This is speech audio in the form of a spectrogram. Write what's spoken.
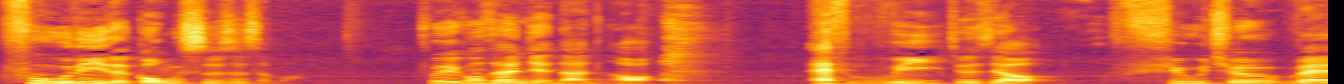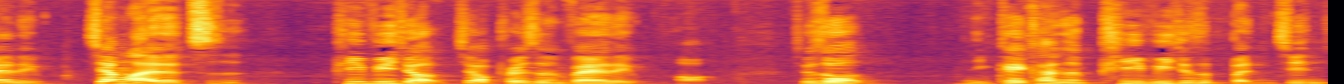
复利的公式是什么？复利公式很简单哦，F V 就是叫 future value 将来的值，P V 叫叫 present value 哦，就是说你可以看成 P V 就是本金，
